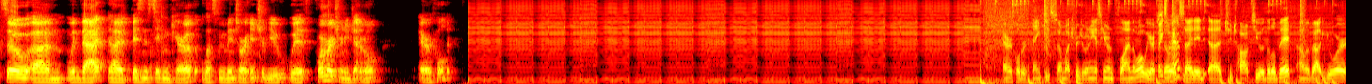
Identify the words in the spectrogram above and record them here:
so um, with that uh, business taken care of, let's move into our interview with former Attorney General Eric Holder. Eric Holder, thank you so much for joining us here on Fly on the Wall. We are Thanks so excited uh, to talk to you a little bit um, about your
